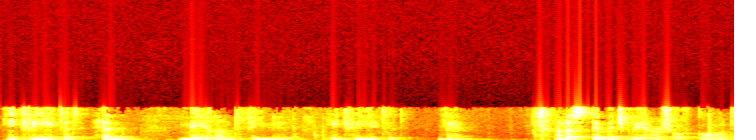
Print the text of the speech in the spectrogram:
he created him. Male and female, he created them. And as image bearers of God,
